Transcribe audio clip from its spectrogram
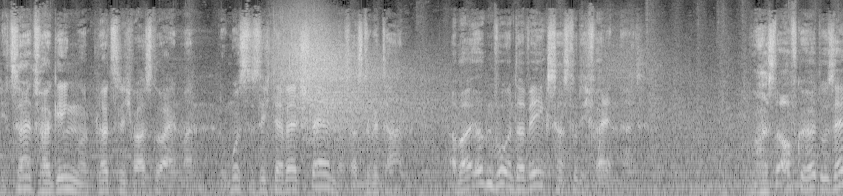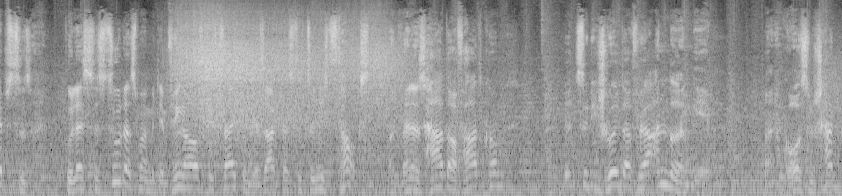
Die Zeit verging und plötzlich warst du ein Mann. Du musstest dich der Welt stellen, das hast du getan. Aber irgendwo unterwegs hast du dich verändert. Du hast aufgehört, du selbst zu sein. Du lässt es zu, dass man mit dem Finger auf dich zeigt und dir sagt, dass du zu nichts taugst. Und wenn es hart auf hart kommt, willst du die Schuld dafür anderen geben. Einen großen Schatten.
